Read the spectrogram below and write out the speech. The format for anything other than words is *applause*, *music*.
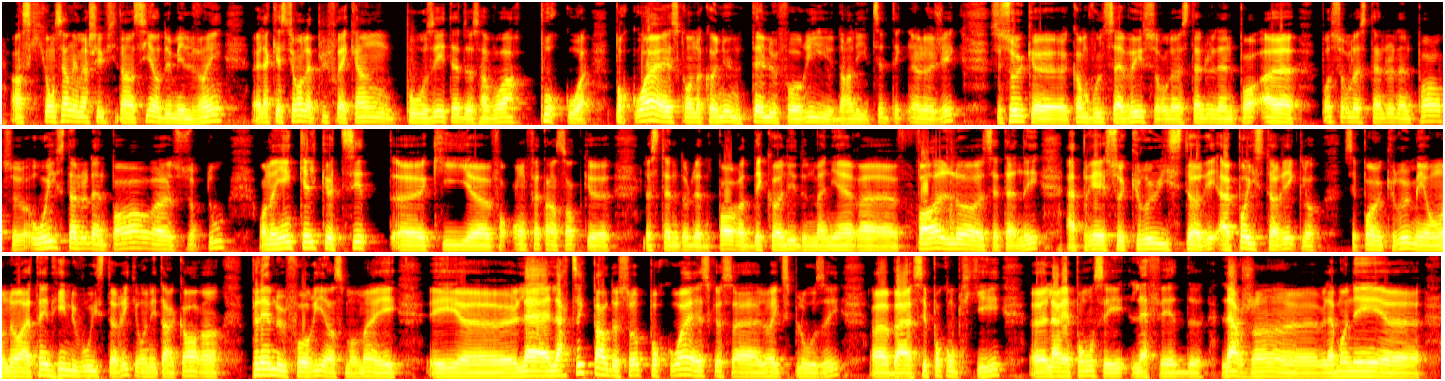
en ce qui concerne les marchés financiers en 2020, la question la plus fréquente posée était de savoir pourquoi? Pourquoi est-ce qu'on a connu une telle euphorie dans les titres technologiques? C'est sûr que, comme vous le savez, sur le Standard Poor's, euh, pas sur le Standard Poor's, oui, Standard Poor's euh, surtout, on a rien quelques titres euh, qui euh, ont fait en sorte que le Standard Poor's a décollé d'une manière euh, folle cette année après ce creux historique, pas historique là, c'est pas un creux, mais on a atteint des niveaux historiques et on est encore en pleine euphorie en ce moment et, et l'article parle de ça. Pourquoi est-ce que ça a explosé? Ben c'est pas compliqué. la réponse est la Fed, l'argent, la monnaie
